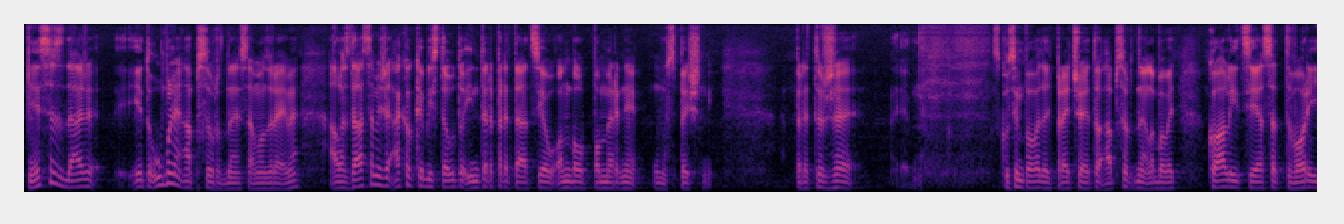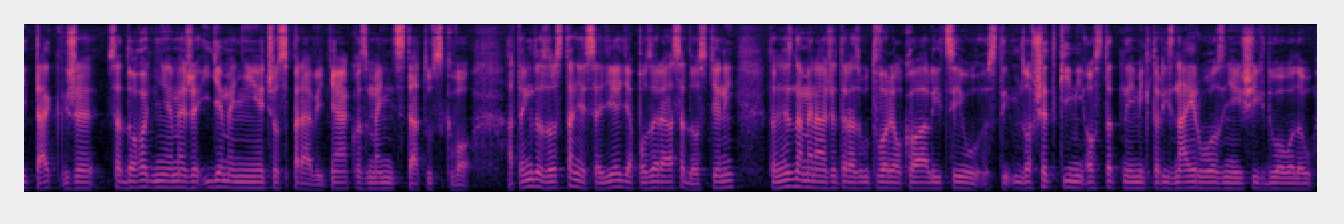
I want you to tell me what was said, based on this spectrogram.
mne sa zdá, že je to úplne absurdné samozrejme, ale zdá sa mi, že ako keby s touto interpretáciou on bol pomerne úspešný. Pretože Skúsim povedať, prečo je to absurdné, lebo veď koalícia sa tvorí tak, že sa dohodneme, že ideme niečo spraviť, nejako zmeniť status quo. A ten, kto zostane sedieť a pozerá sa do steny, to neznamená, že teraz utvoril koalíciu s tým, so všetkými ostatnými, ktorí z najrôznejších dôvodov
